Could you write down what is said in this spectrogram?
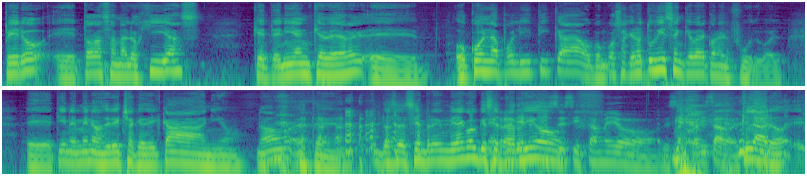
pero eh, todas analogías que tenían que ver eh, o con la política o con cosas que no tuviesen que ver con el fútbol. Eh, tiene menos derecha que del caño, ¿no? Este, entonces siempre, mirá con que En se realidad perdió. No sé si está medio desactualizado. ¿eh? Claro, eh,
